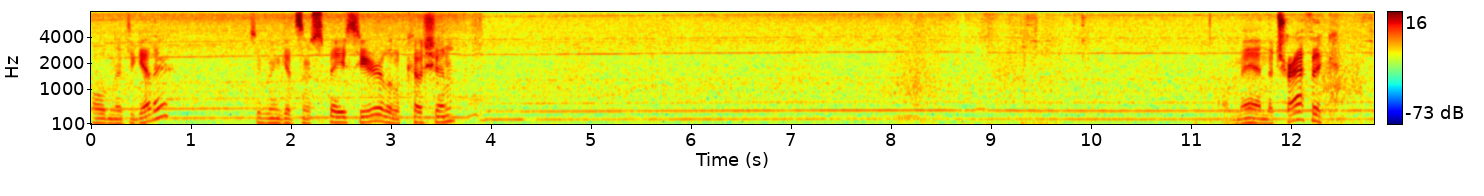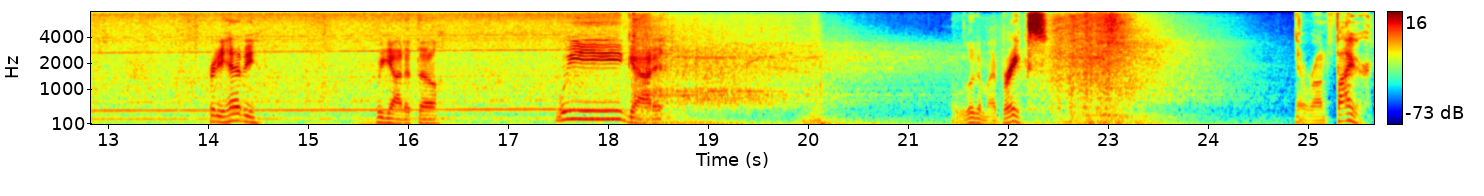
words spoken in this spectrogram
Holding it together. See if we can get some space here, a little cushion. Oh man, the traffic. Pretty heavy. We got it though. We got it. Oh, look at my brakes. We're on fire.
